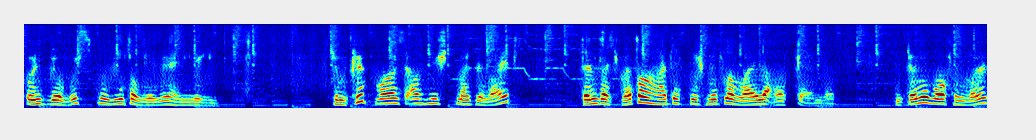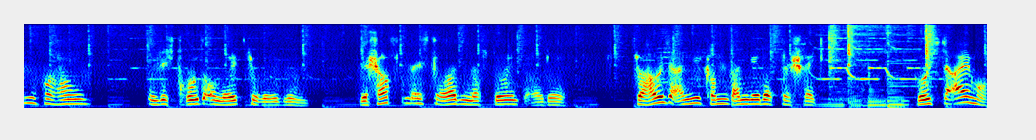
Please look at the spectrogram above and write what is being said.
und wir wussten wieder, wo wir hinliegen. Zum Glück war es auch nicht mehr so weit, denn das Wetter hatte sich mittlerweile auch geändert. Die Sonne war von Wolken verhangen und es drohte erneut zu regnen. Wir schafften es gerade noch so ins Auto. Zu Hause angekommen, dann jedoch der Schreck. Wo ist der Eimer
